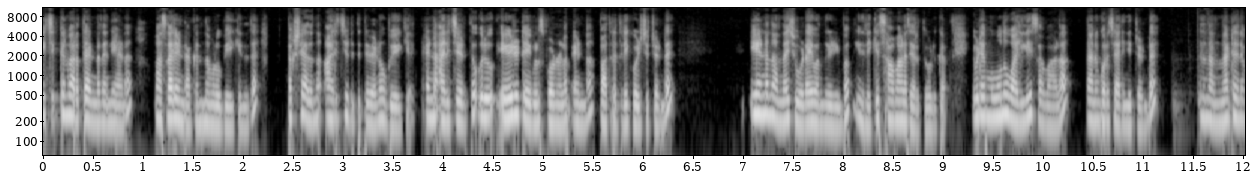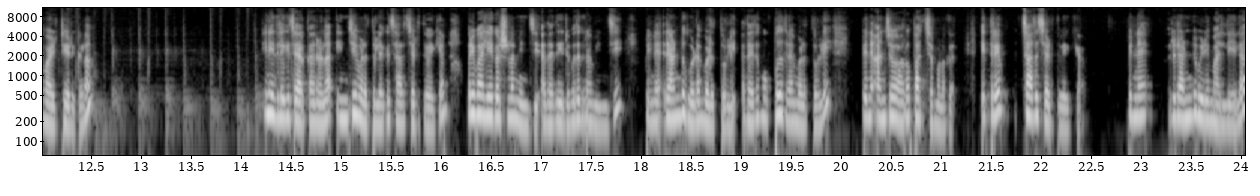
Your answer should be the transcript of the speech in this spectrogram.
ഈ ചിക്കൻ വറുത്ത എണ്ണ തന്നെയാണ് മസാല ഉണ്ടാക്കാൻ നമ്മൾ ഉപയോഗിക്കുന്നത്. പക്ഷേ അതൊന്ന് അരിച്ചെടുത്തിട്ട് വേണം ഉപയോഗിക്കുക എണ്ണ അരിച്ചെടുത്ത് ഒരു ഏഴ് ടേബിൾ സ്പൂണോളം എണ്ണ പാത്രത്തിലേക്ക് ഒഴിച്ചിട്ടുണ്ട്. എണ്ണ നന്നായി ചൂടായി വന്നു കഴിയുമ്പോൾ ഇതിലേക്ക് സവാള ചേർത്ത് കൊടുക്കുക. ഇവിടെ മൂന്ന് വലിയ സവാള താനും കുറച്ച് അരിഞ്ഞിട്ടുണ്ട്. ഇത് നന്നായിട്ട് തന്നെ വഴറ്റിയെടുക്കണം. ഇനി ഇതിലേക്ക് ചേർക്കാനുള്ള ഇഞ്ചി വെളുത്തുള്ളിയൊക്കെ ചതച്ചെടുത്ത് വെക്കാം. ഒരു വലിയ കഷ്ണം ഇഞ്ചി അതായത് ഇരുപത് ഗ്രാം ഇഞ്ചി പിന്നെ രണ്ട് കൂടം വെളുത്തുള്ളി അതായത് മുപ്പത് ഗ്രാം വെളുത്തുള്ളി പിന്നെ അഞ്ചോ ആറോ പച്ചമുളക് ഇത്രയും ചതച്ചെടുത്ത് വെക്കാം. പിന്നെ ഒരു രണ്ട് പിടി മല്ലിയില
